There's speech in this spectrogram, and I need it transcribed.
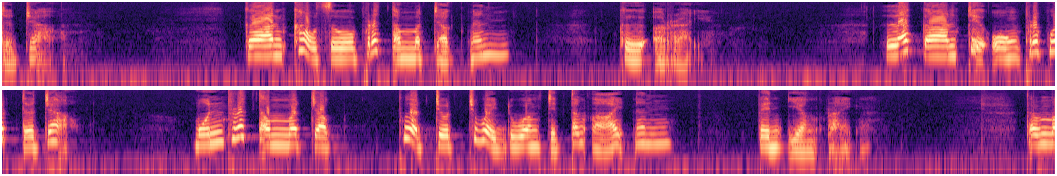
ธเจ้า การเข้าสู่พระธรรมจักนั้นคืออะไร และการที่องค์พระพุทธเจ้า หมุนพระธรรมจักรเพื่อจุดช่วยดวงจิตทั้งหลายนั้นเป็นอย่างไรทำไม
